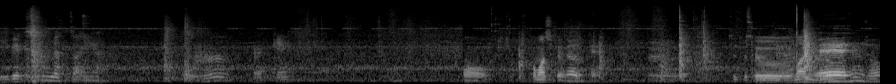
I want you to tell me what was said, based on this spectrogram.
210몇 장이야. 그럴게. 어, 더 맛있게 이렇게. 두만 네, 힘 줘.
